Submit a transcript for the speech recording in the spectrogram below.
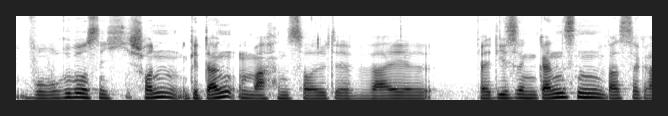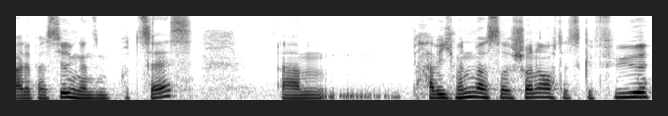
worüber man sich schon Gedanken machen sollte, weil bei diesem ganzen, was da gerade passiert, im ganzen Prozess, ähm, habe ich manchmal so schon auch das Gefühl,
